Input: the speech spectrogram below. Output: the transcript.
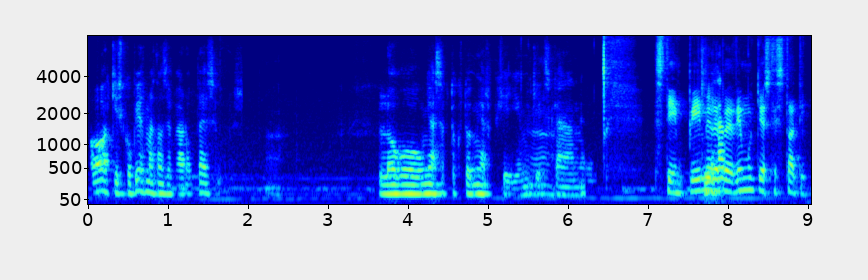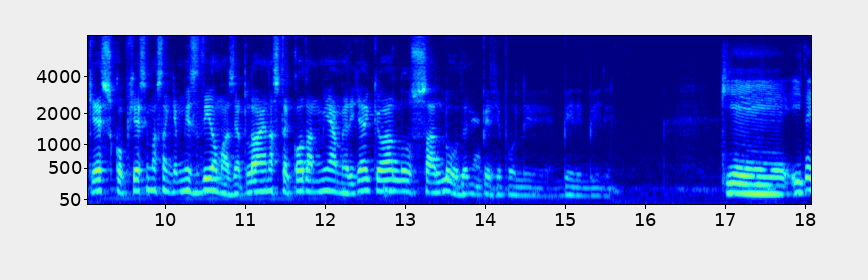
Όχι, οι σκοπιέ μας ήταν ζευγαρωτές. Α. Λόγω μιας αυτοκτονίας που είχε γίνει και Α. τις κάνανε. Στην πύλη, ρε Είχα- παιδί μου, και στις στατικές σκοπιέ ήμασταν και εμείς δύο μαζί. Απλά ένα στεκόταν μία μεριά και ο άλλος αλλού. Δεν υπήρχε πολύ μπύρι μπύρι. Και ήταν,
